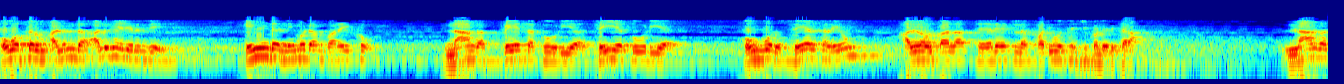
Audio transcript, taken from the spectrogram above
ஒவ்வொருத்தரும் அழுந்த அழுகையிலிருந்து இந்த நிமிடம் வரைக்கும் நாங்க பேசக்கூடிய செய்யக்கூடிய ஒவ்வொரு செயல்களையும் அல்லோ தாலா செயல்கள பதிவு செஞ்சு கொண்டிருக்கிறான். நாங்க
